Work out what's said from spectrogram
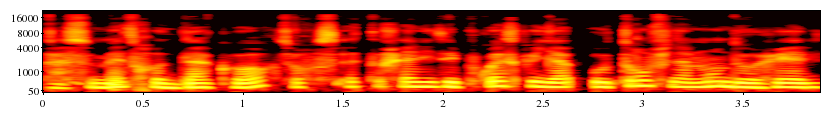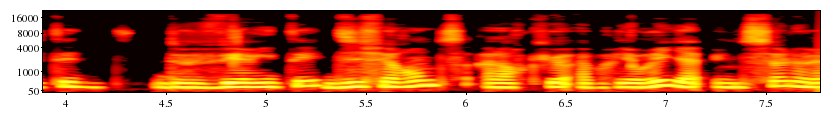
à se mettre d'accord sur cette réalité? Pourquoi est-ce qu'il y a autant finalement de réalités, de vérités différentes, alors qu'a priori il y a une seule réalité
